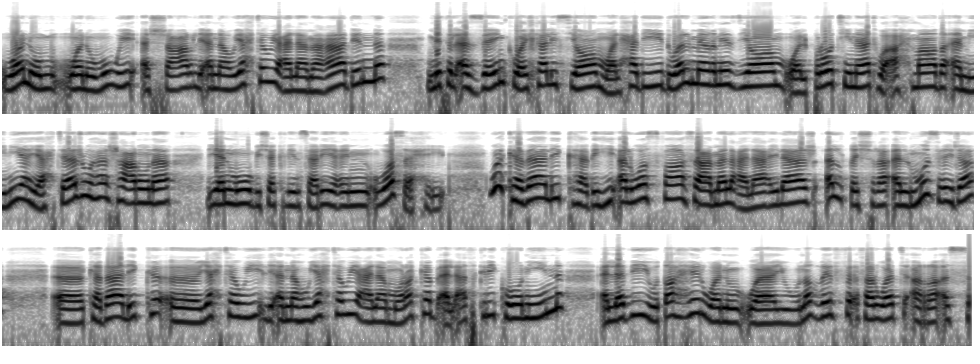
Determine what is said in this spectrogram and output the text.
ونمو الشعر لأنه يحتوي على معادن مثل الزنك والكالسيوم والحديد والمغنيسيوم والبروتينات وأحماض أمينية يحتاجها شعرنا. لينمو بشكل سريع وصحي. وكذلك هذه الوصفة تعمل على علاج القشرة المزعجة. آه كذلك آه يحتوي لأنه يحتوي على مركب الأثكريكونين الذي يطهر وينظف فروة الرأس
